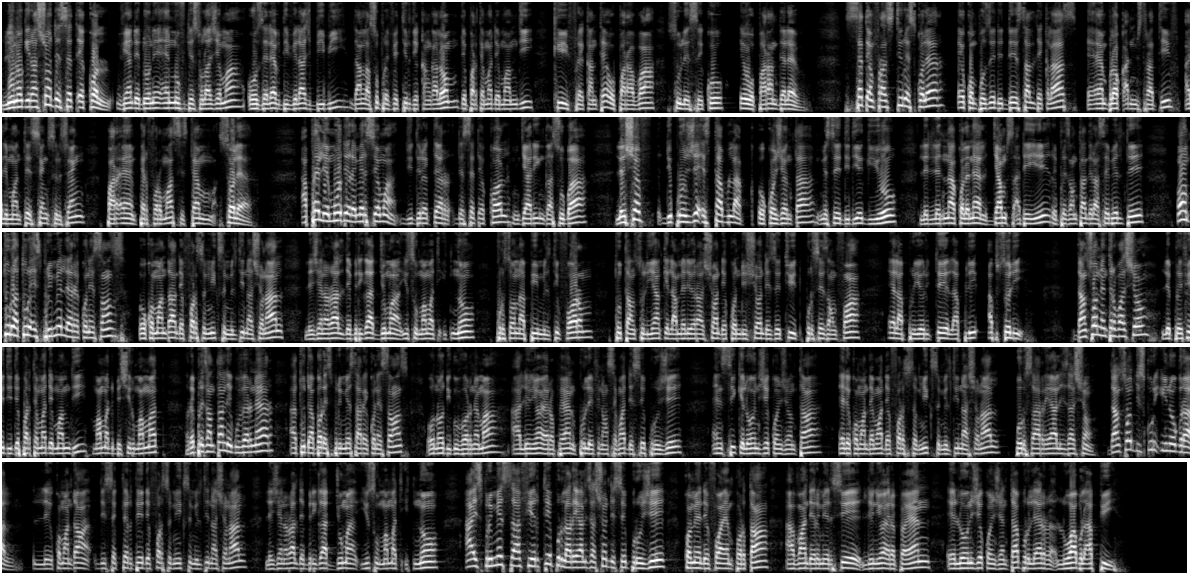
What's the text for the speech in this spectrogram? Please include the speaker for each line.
Speaker 1: L'inauguration de cette école vient de donner un ouf de soulagement aux élèves du village Bibi dans la sous-préfecture de Kangalom, département de Mamdi, qui fréquentaient auparavant sous les séco et aux parents d'élèves. Cette infrastructure scolaire est composée de deux salles de classe et un bloc administratif alimenté 5 sur 5 par un performant système solaire. Après les mots de remerciement du directeur de cette école, Ndiari Gasuba, le chef du projet Establak au Congenta, M. Didier Guyot, le lieutenant-colonel James Adeye, représentant de la CBLT, ont tour à tour exprimé leur reconnaissance au commandant des forces mixtes multinationales, le général de brigade Juma Youssou Mamat Itno, pour son appui multiforme, tout en soulignant que l'amélioration des conditions des études pour ces enfants est la priorité la plus absolue. Dans son intervention, le préfet du département de Mamdi, Mamad Béchir Mamad, représentant les gouverneurs, a tout d'abord exprimé sa reconnaissance au nom du gouvernement à l'Union européenne pour le financement de ces projets ainsi que l'ONG Conjointa et le commandement des forces mixtes multinationales pour sa réalisation. Dans son discours inaugural, le commandant du secteur D des forces mixtes multinationales, le général de brigade Juma Youssou Mamat Itno, a exprimé sa fierté pour la réalisation de ce projet, combien de fois important, avant de remercier l'Union européenne et l'ONG Conjointa pour leur louable appui.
